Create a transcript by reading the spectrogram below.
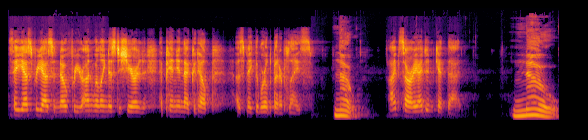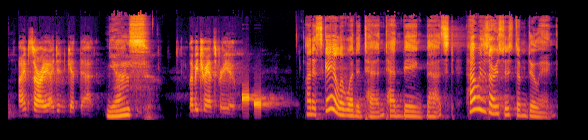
Say yes for yes and no for your unwillingness to share an opinion that could help us make the world a better place. No. I'm sorry, I didn't get that. No. I'm sorry, I didn't get that. Yes. Let me transfer you. On a scale of 1 to 10, 10 being best, how is our system doing?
